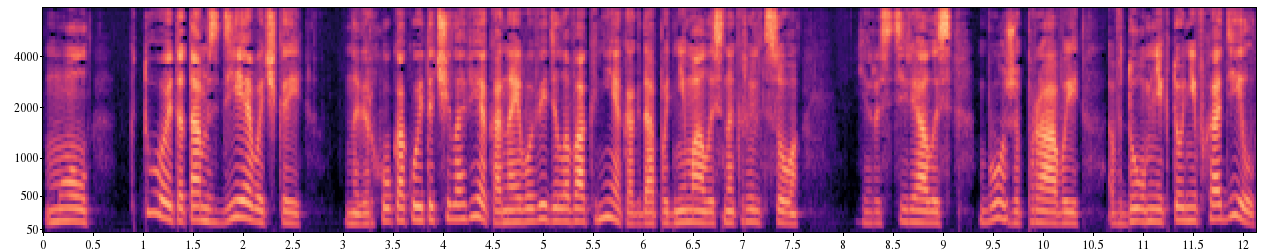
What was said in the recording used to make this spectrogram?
мол, «Кто это там с девочкой?» Наверху какой-то человек, она его видела в окне, когда поднималась на крыльцо. Я растерялась. Боже правый, в дом никто не входил.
